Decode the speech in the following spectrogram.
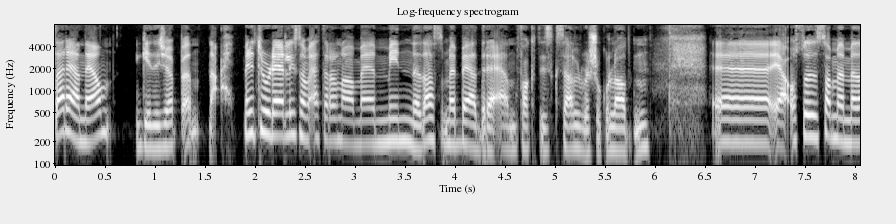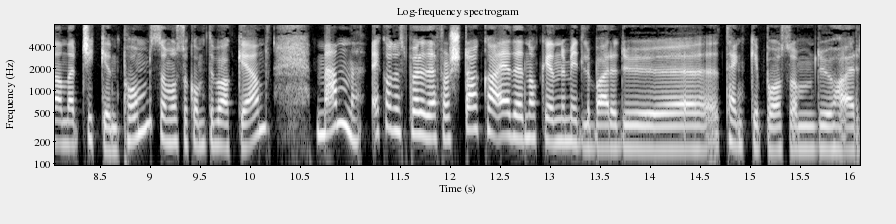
der er den igjen! Gidder kjøpe den? Nei. Men jeg tror det er liksom et eller annet med minnet da, som er bedre enn faktisk selve sjokoladen. Uh, ja, også det samme med den der chicken pom, som også kom tilbake igjen. Men jeg kan jo spørre deg først, da. Hva er det noen umiddelbare du eh, tenker på som du har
